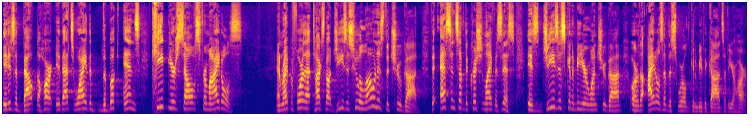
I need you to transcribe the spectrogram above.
It is about the heart. That's why the, the book ends keep yourselves from idols. And right before that talks about Jesus, who alone is the true God. The essence of the Christian life is this Is Jesus going to be your one true God, or the idols of this world going to be the gods of your heart?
